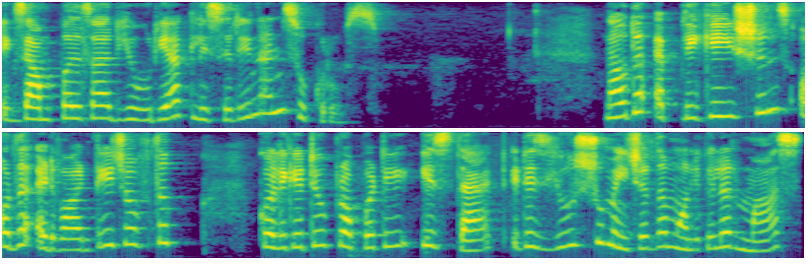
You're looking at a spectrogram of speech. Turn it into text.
Examples are urea, glycerin and sucrose. Now the applications or the advantage of the colligative property is that it is used to measure the molecular mass.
